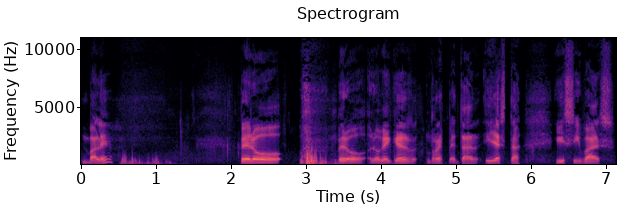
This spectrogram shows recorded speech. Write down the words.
¿Vale? Pero pero lo que hay que es respetar y ya está. Y si vas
